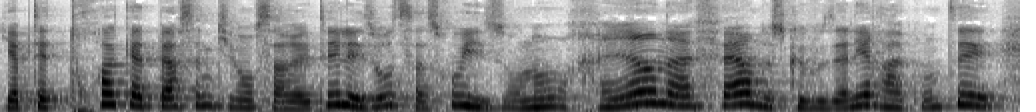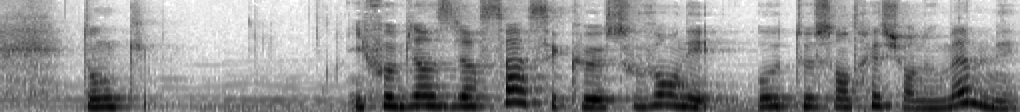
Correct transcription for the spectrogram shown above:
il y a peut-être 3-4 personnes qui vont s'arrêter, les autres, ça se trouve, ils en ont rien à faire de ce que vous allez raconter. Donc, il faut bien se dire ça, c'est que souvent on est auto-centré sur nous-mêmes, mais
